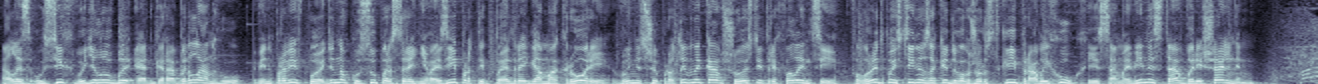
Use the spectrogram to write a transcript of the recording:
але з усіх виділив би Едгара Берлангу. Він провів поєдинок у суперсередній вазі проти Педрейга Макрорі, винісши противника в шостій трихвилинці. Фаворит постійно закидував жорсткий правий хук, і саме він і став вирішальним. Oh.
